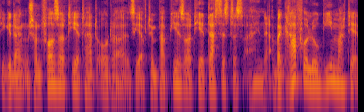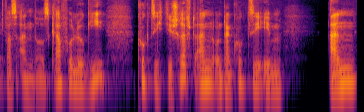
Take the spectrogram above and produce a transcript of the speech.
die Gedanken schon vorsortiert hat oder sie auf dem Papier sortiert, das ist das eine. Aber Graphologie macht ja etwas anderes. Graphologie guckt sich die Schrift an und dann guckt sie eben an,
